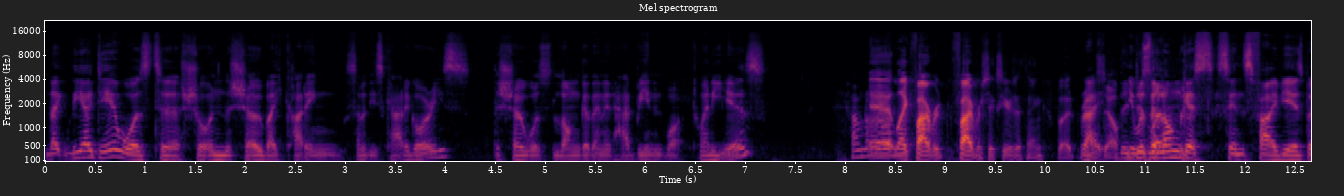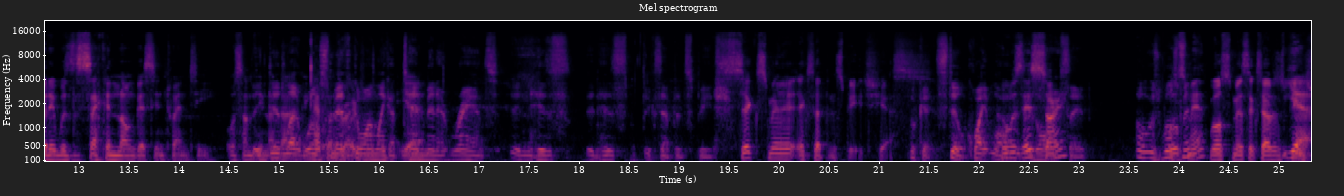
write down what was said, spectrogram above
like the idea was to shorten the show by cutting some of these categories. The show was longer than it had been in what, 20 years? If I'm not Eh, wrong? like five or five or six years, I think. But right. still. It did was the let- longest since 5 years, but it was the second longest in 20 or something they did that. let I Will Smith go on like a Yeah. ten minute rant in his in his acceptance speech. Six minute acceptance speech. Yes. Okay, still quite long. Who was this, is all I'm sorry? Saying. Oh, it was Will, Will Smith. Smith? Will Smith's acceptance speech. Yeah.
